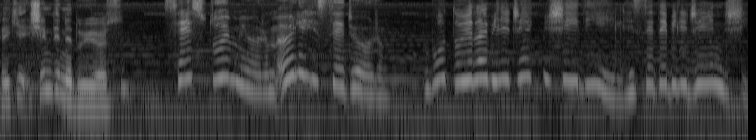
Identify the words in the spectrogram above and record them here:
Peki şimdi ne duyuyorsun? Ses duymuyorum, öyle hissediyorum. Bu duyulabilecek bir şey değil, hissedebileceğin bir şey.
